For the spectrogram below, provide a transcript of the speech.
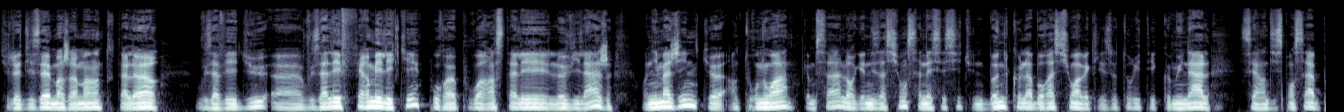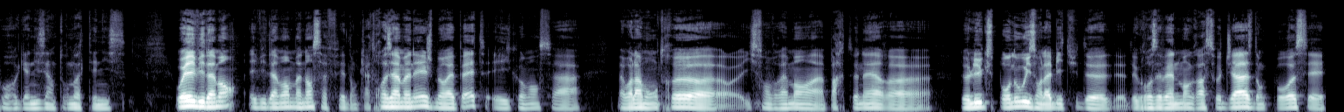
Tu le disais, Benjamin, tout à l'heure, vous avez dû, euh, vous allez fermer les quais pour euh, pouvoir installer le village. On imagine qu'un tournoi comme ça, l'organisation, ça nécessite une bonne collaboration avec les autorités communales. C'est indispensable pour organiser un tournoi de tennis. Oui, évidemment. Évidemment, maintenant, ça fait donc la troisième année, je me répète, et ils commencent à, ben voilà, Montreux, ils sont vraiment un partenaire de luxe pour nous. Ils ont l'habitude de, gros événements grâce au jazz. Donc pour eux, c'est,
